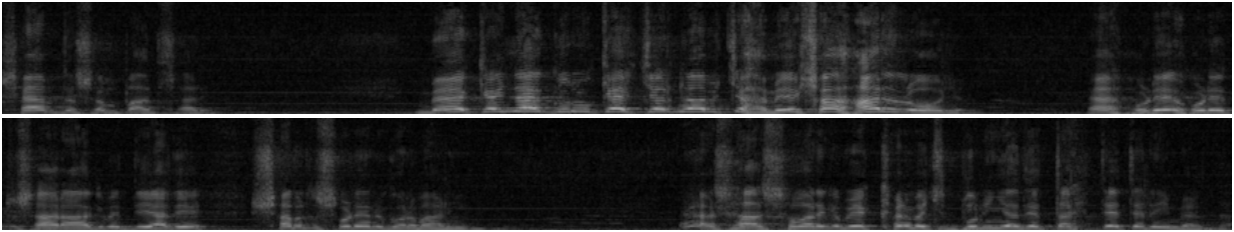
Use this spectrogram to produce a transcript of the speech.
ਸਾਹਿਬ ਦਸਮ ਪਾਤਸ਼ਾਹ ਨੇ। ਮੈਂ ਕਹਿੰਦਾ, ਗੁਰੂ ਕੇ ਚਰਨਾਂ ਵਿੱਚ ਹਮੇਸ਼ਾ ਹਰ ਰੋਜ਼, ਐ ਹੁਣੇ ਹੁਣੇ ਤੁਸਾਂ ਰਾਗ ਵਿਦਿਆ ਦੇ ਸ਼ਬਦ ਸੁਣੇ ਨੇ ਗੁਰਬਾਣੀ। ਐਸਾ ਸਵਰਗ ਵੇਖਣ ਵਿੱਚ ਦੁਨੀਆ ਦੇ ਤਖਤੇ ਤੇ ਨਹੀਂ ਮਿਲਦਾ।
